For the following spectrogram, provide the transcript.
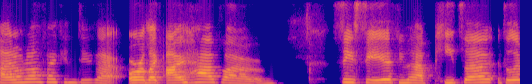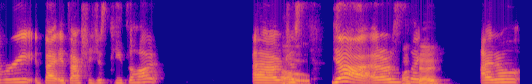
I don't know if I can do that. Or like I have um CC if you have pizza delivery, that it's actually just Pizza Hut. And I'm just Oh. yeah, and I was just like, I don't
